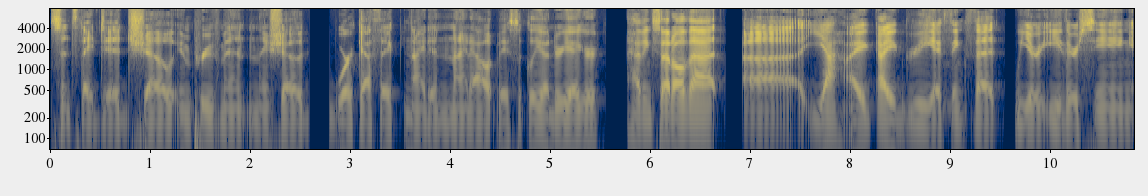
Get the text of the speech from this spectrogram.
since they did show improvement and they showed work ethic night in night out basically under Joerger. Having said all that, uh, yeah, I, I agree. I think that we are either seeing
